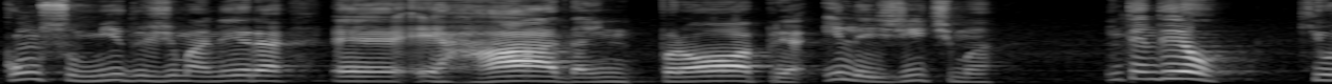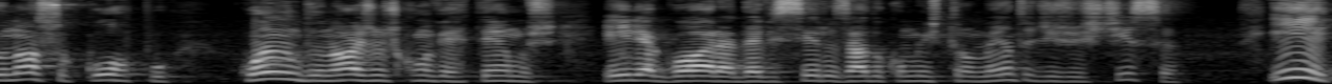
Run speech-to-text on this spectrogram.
consumidos de maneira é, errada, imprópria, ilegítima. Entendeu? Que o nosso corpo, quando nós nos convertemos, ele agora deve ser usado como instrumento de justiça e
